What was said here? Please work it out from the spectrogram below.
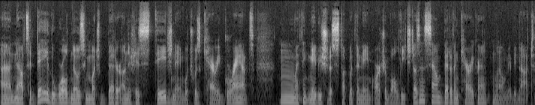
Uh, now, today, the world knows him much better under his stage name, which was Cary Grant. Mm, I think maybe you should have stuck with the name Archibald Leach. Doesn't it sound better than Cary Grant? Well, maybe not.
